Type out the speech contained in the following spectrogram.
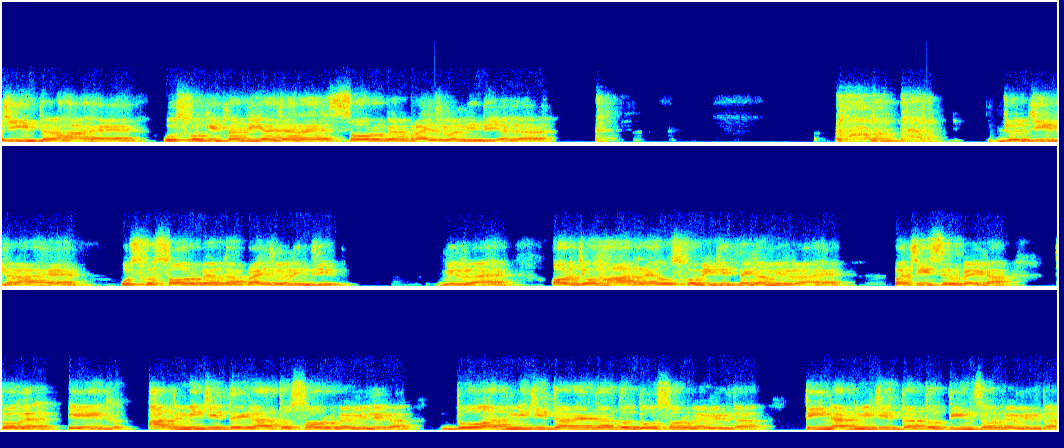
जीत रहा है, उसको कितना दिया जा रहा है? सौ रुपए प्राइज मनी दिया जा रहा है। जो जीत रहा है, उसको सौ रुपए का प्राइज मनी जीत मिल रहा है। और जो हार रहा है, उसको भी कितने का मिल रहा है? पच्चीस रुपए का। तो अगर एक आदमी जीतेगा तो सौ रुपए मिलेगा। दो आदमी जीता रहता तो दो सौ रुपए मिलता। तीन आदमी जीतता तो तीन सौ रुपए मिलता।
